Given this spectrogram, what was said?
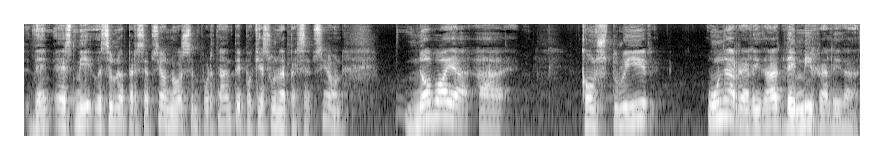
de- es, mi- es una percepción, no es importante porque es una percepción. No voy a construir una realidad de mi realidad.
